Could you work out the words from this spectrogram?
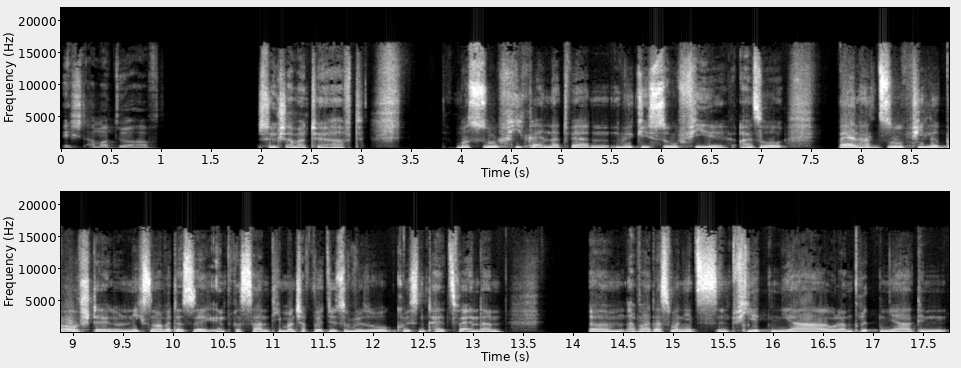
echt amateurhaft. Ist wirklich amateurhaft. Da muss so viel verändert werden, wirklich so viel. Also, Bayern hat so viele Baustellen und nächstes Mal wird das sehr interessant. Die Mannschaft wird sich sowieso größtenteils verändern. Ähm, aber dass man jetzt im vierten Jahr oder im dritten Jahr den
